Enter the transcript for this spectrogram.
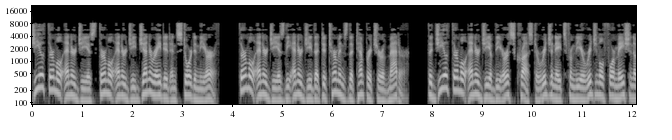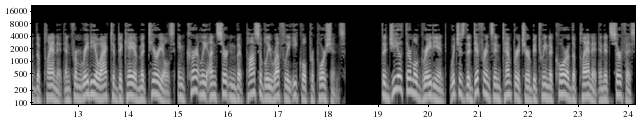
Geothermal energy is thermal energy generated and stored in the earth. Thermal energy is the energy that determines the temperature of matter. The geothermal energy of the Earth's crust originates from the original formation of the planet and from radioactive decay of materials in currently uncertain but possibly roughly equal proportions. The geothermal gradient, which is the difference in temperature between the core of the planet and its surface,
